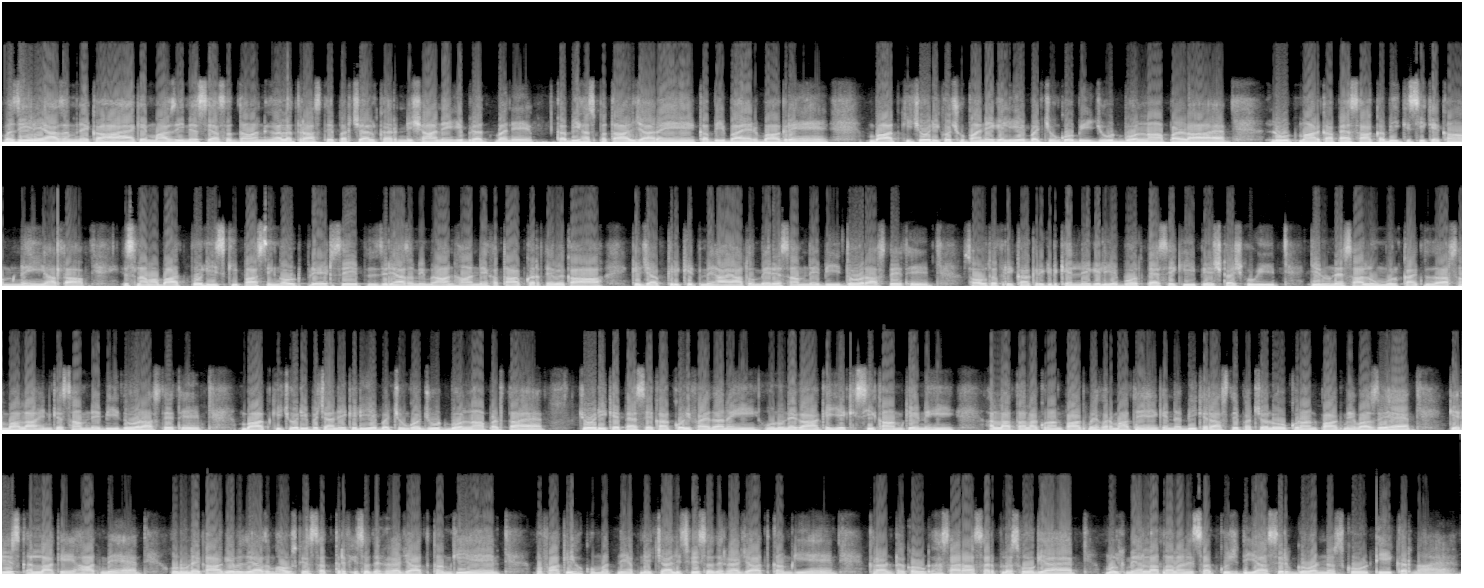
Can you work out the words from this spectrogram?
वज़ीर अजम ने कहा है कि माजी में सियासतदान गलत रास्ते पर चल कर निशान इबरत बने। कभी हस्पताल जा रहे हैं, कभी बाहर भाग रहे हैं। बाप की चोरी को छुपाने के लिए बच्चों को भी झूठ बोलना पड़ रहा है। लूट मार का पैसा कभी किसी के काम नहीं आता। इस्लामाबाद पुलिस की पासिंग आउट परेड से वजी अजम इमरान खान ने खताब करते हुए कहा कि जब क्रिकेट में आया तो मेरे सामने भी दो रास्ते थे। साउथ अफ्रीका क्रिकेट खेलने के लिए बहुत पैसे की पेशकश हुई, जिन्होंने सालों मुल्क का इकतदार संभाला। इनके सामने भी दो रास्ते थे। बाप की चोरी बचाने के लिए बच्चों को झूठ बोलना पड़ता है। चोरी के पैसे का कोई फ़ायदा नहीं। उन्होंने कहा कि ये किसी काम के नहीं। अल्लाह ताला कुरान पाक में फरमाते हैं कि नबी के रास्ते पर चलो। कुरान पाक में वाजे है कि रिस्क अल्लाह के हाथ में है। उन्होंने कहा कि वजी अजम हाउस के सत्तर फ़ीसद अखराज कम किए हैं। वफाकी हुकूमत ने अपने चालीस फ़ीसद अखराज कम किए हैं। करंट अकाउंट सारा सरप्लस हो गया है। मुल्क में अल्लाह ताला ने सब कुछ दिया। सिर्फ़ गवर्नेंस को ठीक करना है।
